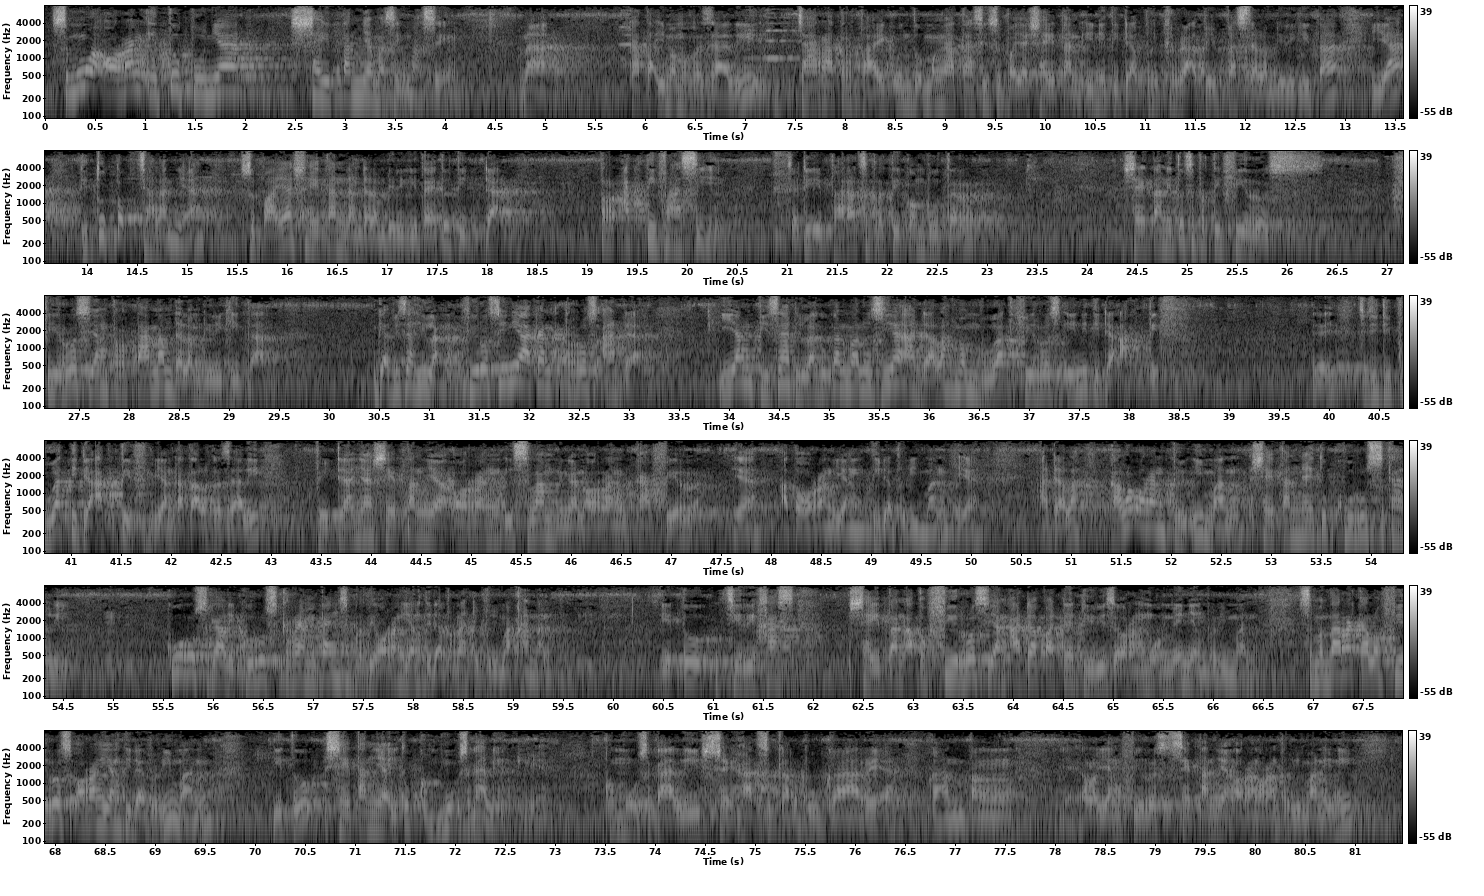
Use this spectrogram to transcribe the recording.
Semua orang itu punya syaitannya masing-masing. Nah, kata Imam Ghazali, cara terbaik untuk mengatasi supaya syaitan ini tidak bergerak bebas dalam diri kita, ya ditutup jalannya supaya syaitan yang dalam diri kita itu tidak teraktivasi. Jadi ibarat seperti komputer, syaitan itu seperti virus. Virus yang tertanam dalam diri kita nggak bisa hilang. Virus ini akan terus ada. Yang bisa dilakukan manusia adalah membuat virus ini tidak aktif. Jadi dibuat tidak aktif yang kata Al Ghazali bedanya setannya orang Islam dengan orang kafir ya atau orang yang tidak beriman ya adalah kalau orang beriman setannya itu kurus sekali kurus sekali kurus kerempeng seperti orang yang tidak pernah diberi makanan itu ciri khas syaitan atau virus yang ada pada diri seorang mukmin yang beriman. Sementara kalau virus orang yang tidak beriman itu setannya itu gemuk sekali ya. Gemuk sekali, sehat, segar bugar ya, ganteng. Ya, kalau yang virus setannya orang-orang beriman ini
